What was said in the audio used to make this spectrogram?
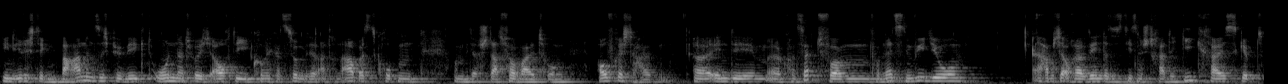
in die richtigen Bahnen sich bewegt und natürlich auch die Kommunikation mit den anderen Arbeitsgruppen und mit der Stadtverwaltung aufrechterhalten. Äh, in dem äh, Konzept vom, vom letzten Video habe ich auch erwähnt, dass es diesen Strategiekreis gibt,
